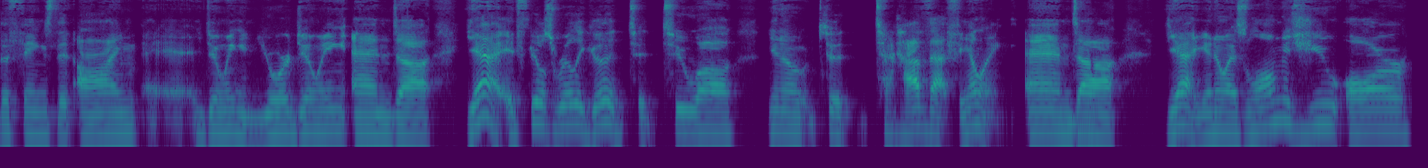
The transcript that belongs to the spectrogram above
the things that I'm uh, doing and you're doing, and uh, yeah, it feels really good to to uh, you know to to have that feeling, and uh, yeah, you know, as long as you are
